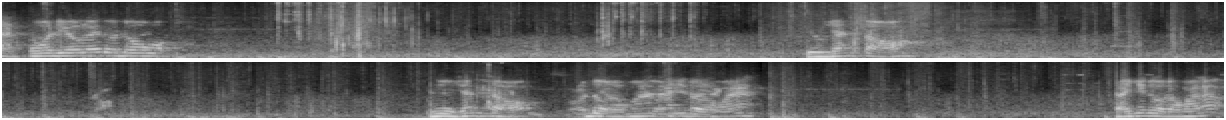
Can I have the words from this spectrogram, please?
สัตว์ตัวเดียวเลยตัวโด อยู่ชั้นสอง อยู่ชั้นสองโดดออกมาใครจะโดดออกมาใครจะโดดออกมาแล้ว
